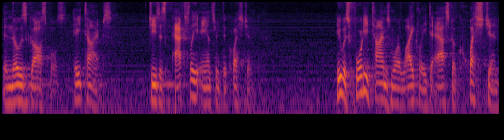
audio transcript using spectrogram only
In those Gospels, eight times, Jesus actually answered the question. He was 40 times more likely to ask a question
